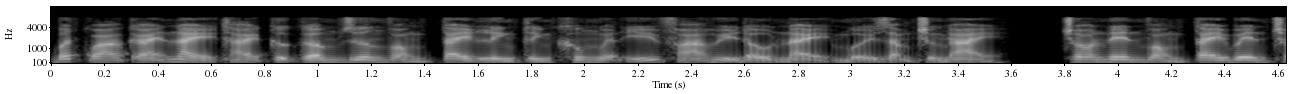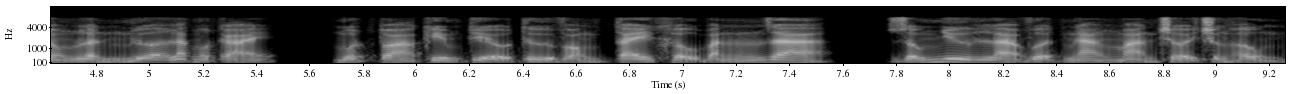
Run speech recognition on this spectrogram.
Bất quá cái này thái cực âm dương vòng tay linh tính không nguyện ý phá hủy đầu này mười dặm trường ai, cho nên vòng tay bên trong lần nữa lắp một cái một tòa kim tiểu từ vòng tay khẩu bắn ra giống như là vượt ngang màn trời trường hồng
